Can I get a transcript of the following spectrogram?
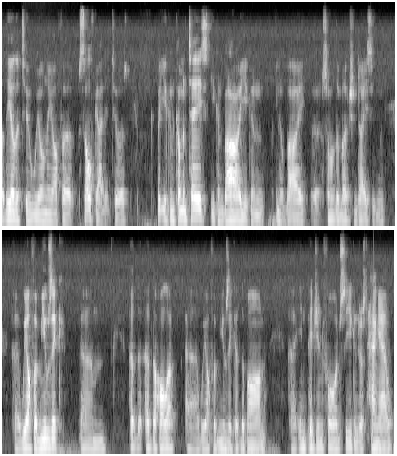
but the other two we only offer self-guided tours. But you can come and taste, you can buy, you can you know buy uh, some of the merchandising. Uh, we offer music um, at the at the holler. Uh, we offer music at the barn uh, in Pigeon Forge, so you can just hang out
